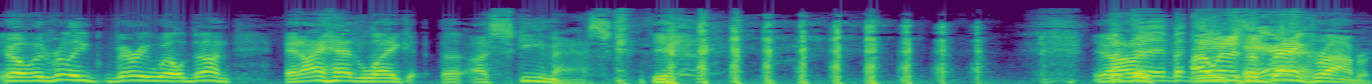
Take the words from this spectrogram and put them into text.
You know, it was really very well done. And I had like a, a ski mask. Yeah. You know, But I, was- did but I went as a bank robber.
